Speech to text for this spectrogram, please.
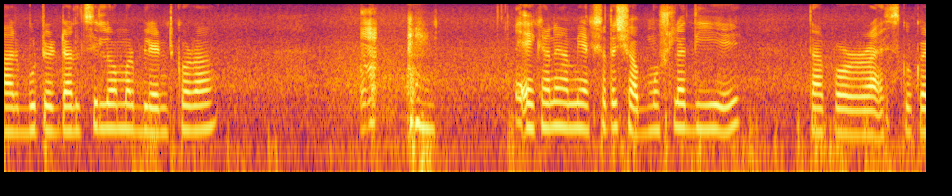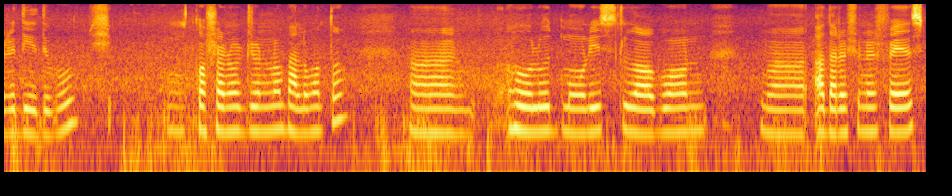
আর বুটের ডাল ছিল আমার ব্লেন্ড করা। এখানে আমি একসাথে সব মশলা দিয়ে, তারপর রাইস কুকারে দিয়ে দেব। কষানোর জন্য ভালো মতো। হলুদ, মরিচ, লবণ আদা রসুনের পেস্ট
